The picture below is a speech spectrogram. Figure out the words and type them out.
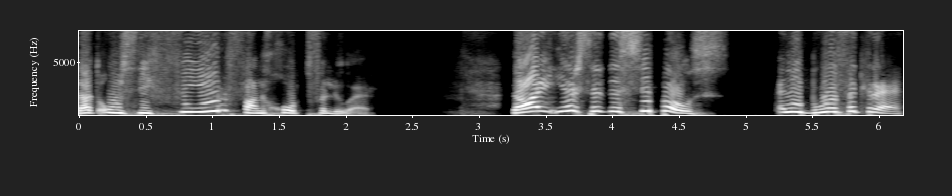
Laat ons die vuur van God verloor. Daai eerste disippels in die boefretrek.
